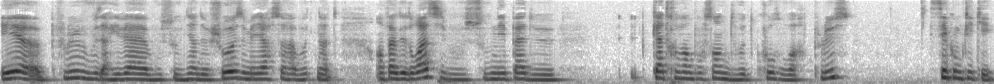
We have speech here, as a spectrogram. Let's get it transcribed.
et euh, plus vous arrivez à vous souvenir de choses, meilleure sera votre note. En fac de droit, si vous ne vous souvenez pas de 80% de votre cours, voire plus, c'est compliqué,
